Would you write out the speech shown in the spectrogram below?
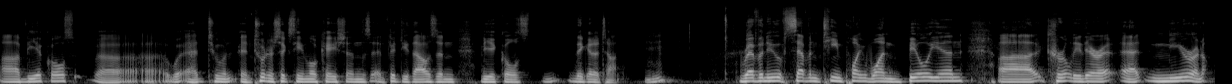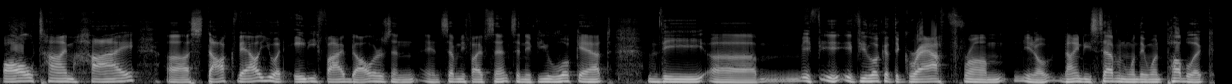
uh, vehicles uh, at two, in 216 locations and 50,000 vehicles. They get a ton. Revenue of 17.1 billion. Uh, currently, they're at, at near an all-time high. Uh, stock value at eighty-five dollars and seventy-five cents. And if you look at the um, if if you look at the graph from you know '97 when they went public,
